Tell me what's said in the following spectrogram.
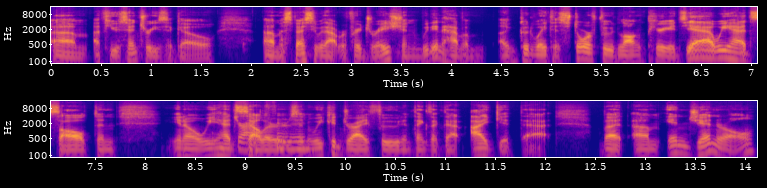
um, a few centuries ago, um, especially without refrigeration, we didn't have a, a, good way to store food long periods. Yeah, we had salt and you know we had dry cellars food. and we could dry food and things like that i get that but um, in general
